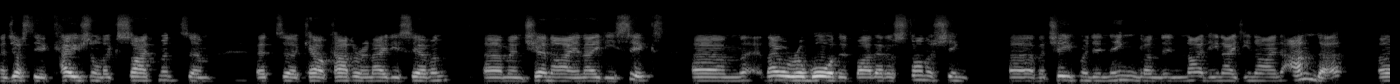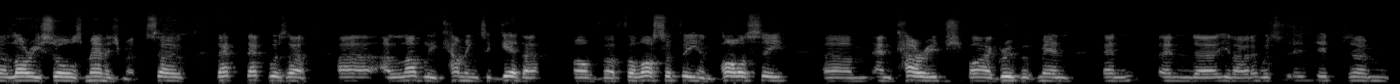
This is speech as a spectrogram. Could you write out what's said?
and just the occasional excitement um, at uh, Calcutta in 87 um, and Chennai in 86, um, they were rewarded by that astonishing uh, achievement in England in 1989 under uh, Lawrie Sawle's management. So that, that was a, a, a lovely coming together of uh, philosophy and policy um, and courage by a group of men. And and uh, you know and it was it, it um,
